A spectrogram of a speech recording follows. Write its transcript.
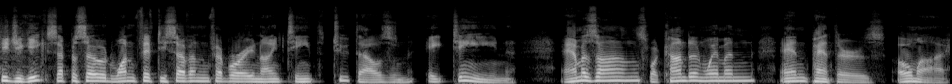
TG Geeks, episode 157, February 19th, 2018. Amazons, Wakandan women, and Panthers. Oh my.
